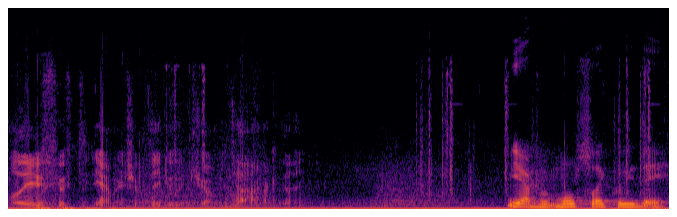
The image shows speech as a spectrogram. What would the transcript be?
Well, they do 50 damage if they do a jump attack, then. Yeah, but most likely they.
